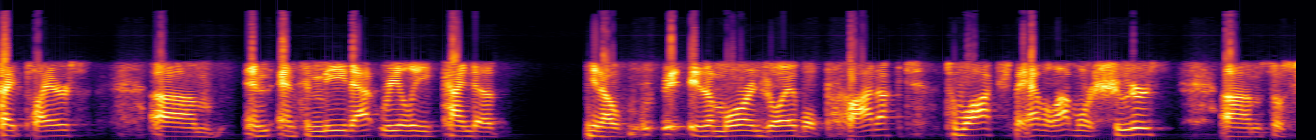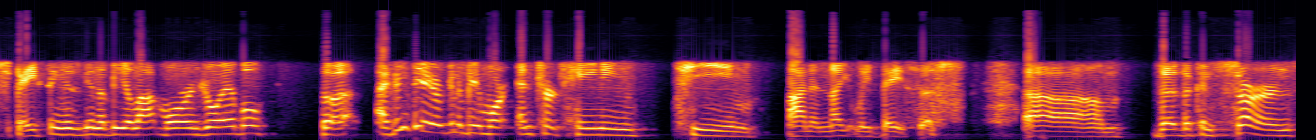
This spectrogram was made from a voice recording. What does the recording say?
type players, um, and and to me, that really kind of you know is a more enjoyable product to watch. They have a lot more shooters, um, so spacing is going to be a lot more enjoyable. So I think they are going to be a more entertaining team on a nightly basis. Um, the the concerns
